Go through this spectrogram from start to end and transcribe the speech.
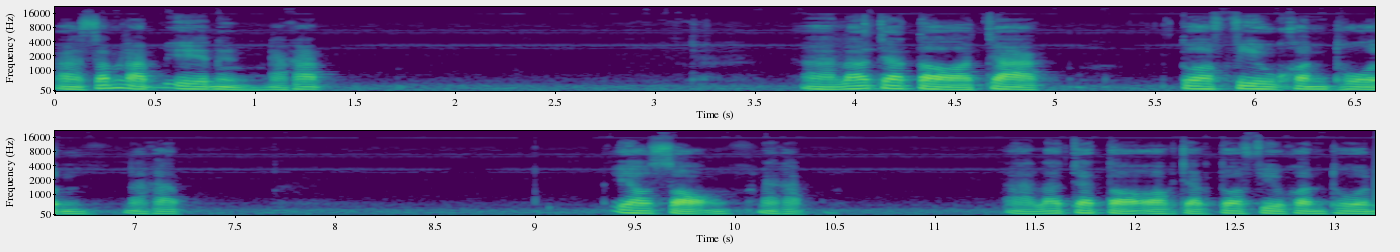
อ่าสำหรับ A1 นะครับอ่าเราจะต่อจากตัว Field Control นะครับ L2 นะครับอ่าเราจะต่อออกจากตัว Field Control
